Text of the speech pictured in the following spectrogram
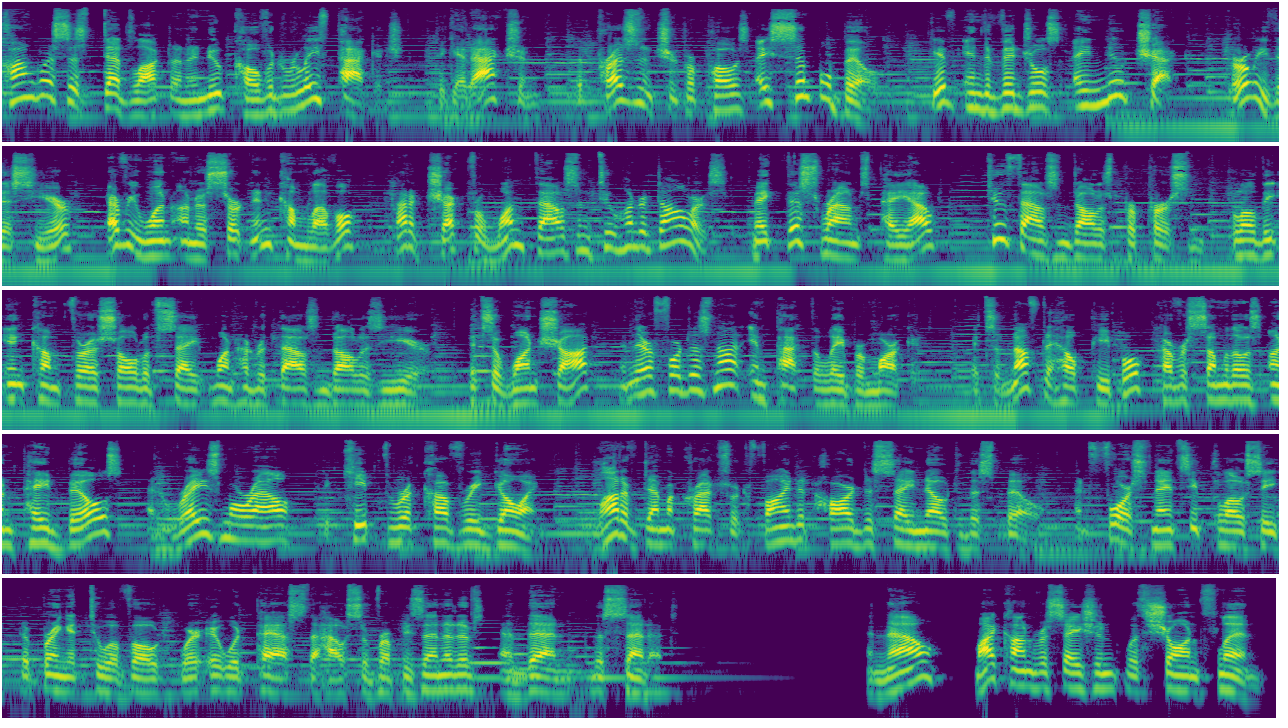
Congress is deadlocked on a new COVID relief package. To get action, the president should propose a simple bill give individuals a new check. Early this year, everyone on a certain income level got a check for $1,200. Make this round's payout $2,000 per person below the income threshold of, say, $100,000 a year. It's a one shot and therefore does not impact the labor market. It's enough to help people cover some of those unpaid bills and raise morale to keep the recovery going. A lot of Democrats would find it hard to say no to this bill and force Nancy Pelosi to bring it to a vote where it would pass the House of Representatives and then the Senate. And now, my conversation with Sean Flynn.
